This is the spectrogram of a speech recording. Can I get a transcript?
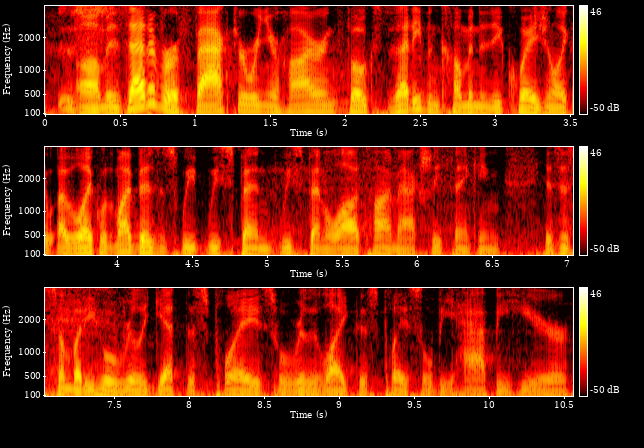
um, is that ever a factor when you're hiring folks? Does that even come into the equation? Like, uh, like with my business, we, we spend we spend a lot of time actually thinking: Is this somebody who will really get this place? Will really like this place? Will be happy here?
